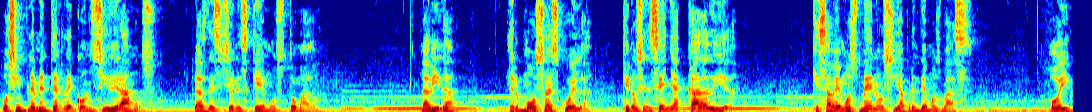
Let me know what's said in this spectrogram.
o simplemente reconsideramos las decisiones que hemos tomado. La vida, hermosa escuela que nos enseña cada día que sabemos menos y aprendemos más. Hoy,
